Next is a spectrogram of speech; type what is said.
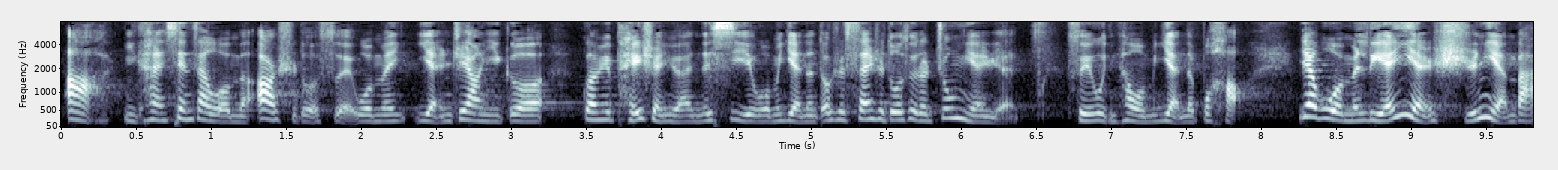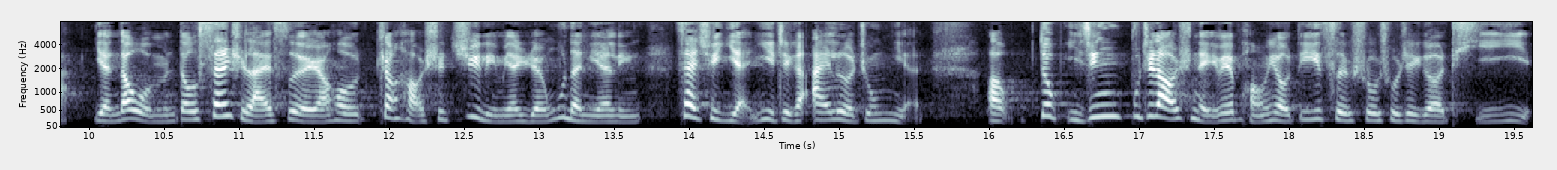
啊，你看现在我们二十多岁，我们演这样一个关于陪审员的戏，我们演的都是三十多岁的中年人，所以你看我们演的不好，要不我们连演十年吧，演到我们都三十来岁，然后正好是剧里面人物的年龄，再去演绎这个哀乐中年。啊，都已经不知道是哪一位朋友第一次说出这个提议，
